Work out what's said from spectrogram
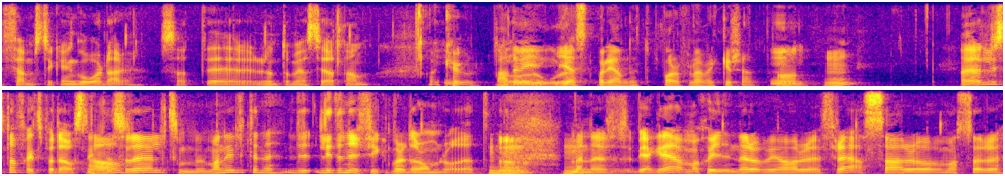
fem stycken gårdar så att, runt om i Östergötland. Ja, kul. Ja, hade vi gäst på det ämnet bara för några veckor sedan. Mm. Mm. Ja, jag lyssnade faktiskt på det avsnittet ja. så det är liksom, man är lite, lite nyfiken på det där området. Mm. Men vi har grävmaskiner och vi har fräsar och massor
